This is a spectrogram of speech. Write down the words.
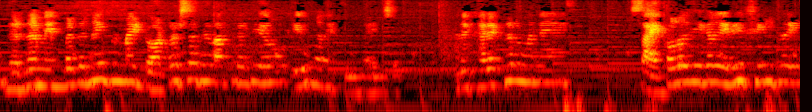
ઘરના મેમ્બર તો નહીં, પણ મારી ડોટર સાથે વાત કરતી હોઉં એવું મને ફીલ થાય છે. અને ખરેખર મને સાયકોલોજીકલ એવી ફીલ થઈ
